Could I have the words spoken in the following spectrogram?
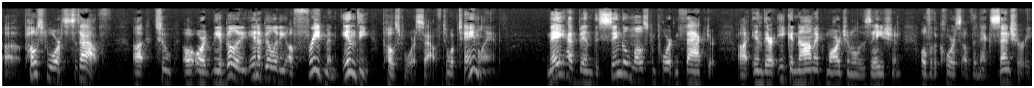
uh, post war South uh, to, or, or, the ability, inability of freedmen in the post war South to obtain land may have been the single most important factor uh, in their economic marginalization over the course of the next century,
